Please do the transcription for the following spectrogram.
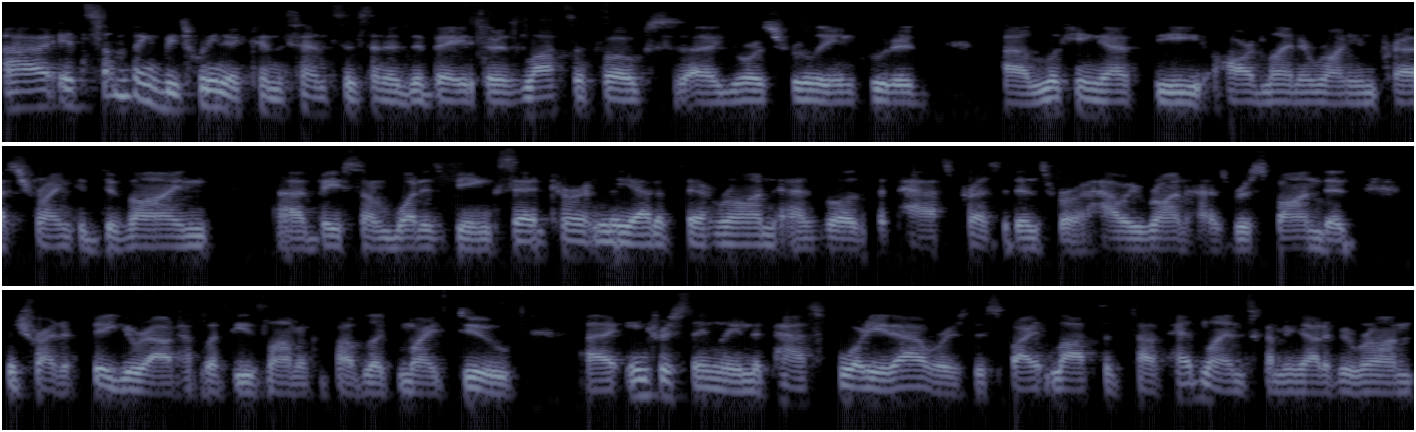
Uh, it's something between a consensus and a debate. There's lots of folks, uh, yours truly included, uh, looking at the hardline Iranian press, trying to divine uh, based on what is being said currently out of Tehran, as well as the past precedents for how Iran has responded to try to figure out what the Islamic Republic might do. Uh, interestingly, in the past 48 hours, despite lots of tough headlines coming out of Iran,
